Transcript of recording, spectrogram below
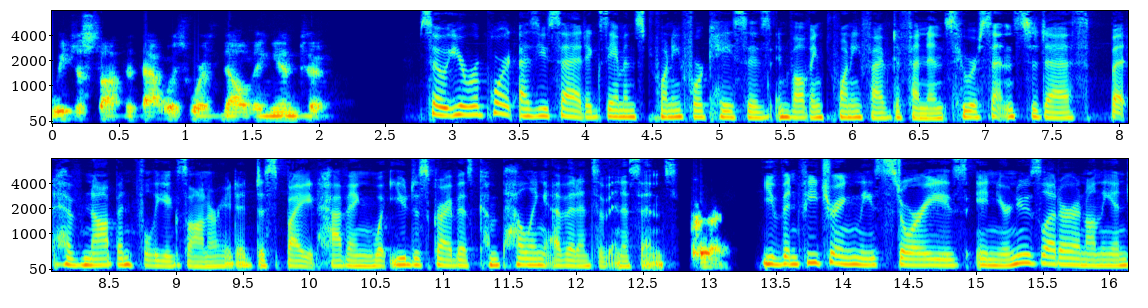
we just thought that that was worth delving into. So, your report, as you said, examines 24 cases involving 25 defendants who were sentenced to death but have not been fully exonerated despite having what you describe as compelling evidence of innocence. Correct. You've been featuring these stories in your newsletter and on the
